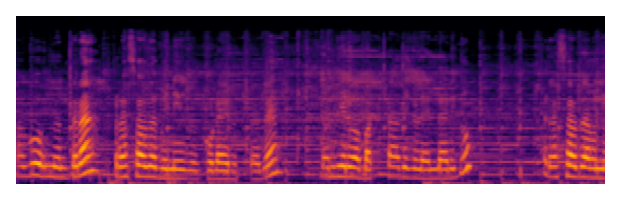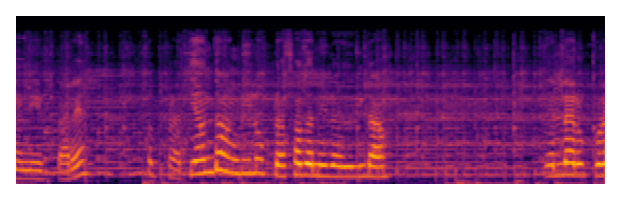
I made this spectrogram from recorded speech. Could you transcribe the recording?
ಹಾಗೂ ನಂತರ ಪ್ರಸಾದ ವಿನಿಯೋಗ ಕೂಡ ಇರುತ್ತದೆ. ಬಂದಿರುವ ಭಕ್ತಾದಿಗಳೆಲ್ಲರಿಗೂ ಪ್ರಸಾದವನ್ನು ನೀಡ್ತಾರೆ. ಸೊ, ಪ್ರತಿಯೊಂದು ಅಂಗಡಿಲೂ ಪ್ರಸಾದ ನೀಡೋದ್ರಿಂದ ಎಲ್ಲರೂ ಕೂಡ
